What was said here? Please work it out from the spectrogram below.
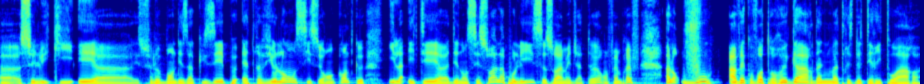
euh, celui qui est euh, sur le banc des accusés peut être violent s'il se rend compte qu'il a été euh, dénoncé soit à la police, soit à un médiateur, enfin bref. Alors vous, avec votre regard d'animatrice de territoire,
